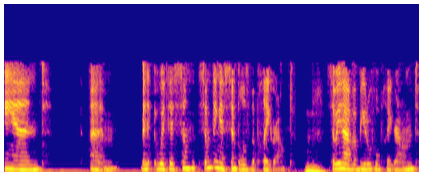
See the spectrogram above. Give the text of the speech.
and um, with this some something as simple as the playground. Mm. So we have a beautiful playground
